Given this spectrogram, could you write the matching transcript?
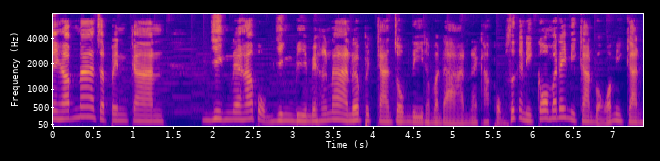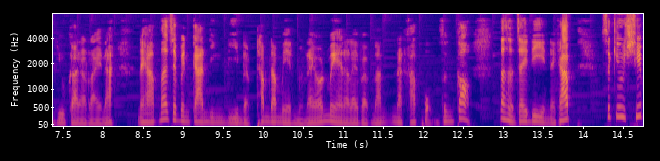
นะครับน่าจะเป็นการยิงนะครับผมยิงบีมไปข้างหน้าเนื้อะเป็นการโจมตีธรรมดานะครับผมซึ่งอันนี้ก็ไม่ได้มีการบอกว่ามีการฮิวการอะไรนะนะครับน่าจะเป็นการยิงบีมแบบทำดาเมจเหมือนไอออนแมนอะไรแบบนั้นนะครับผมซึ่งก็น่าสนใจดีนะครับสกิลชิป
